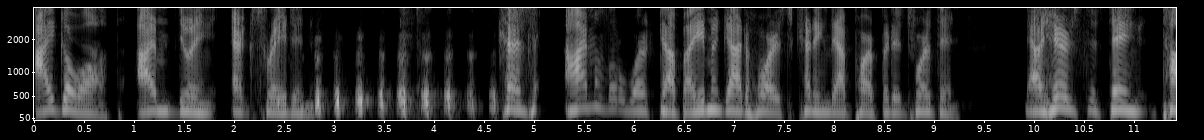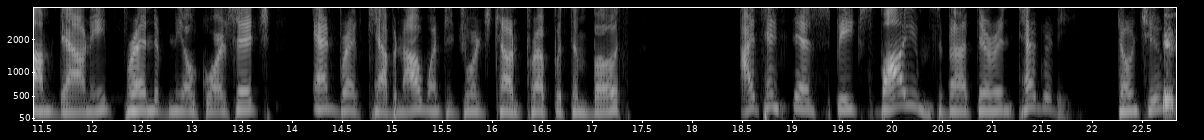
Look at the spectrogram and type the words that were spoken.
I go off. I'm doing X rated because I'm a little worked up. I even got hoarse cutting that part, but it's worth it. Now, here's the thing Tom Downey, friend of Neil Gorsuch and Brett Kavanaugh, went to Georgetown Prep with them both. I think that speaks volumes about their integrity, don't you? It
